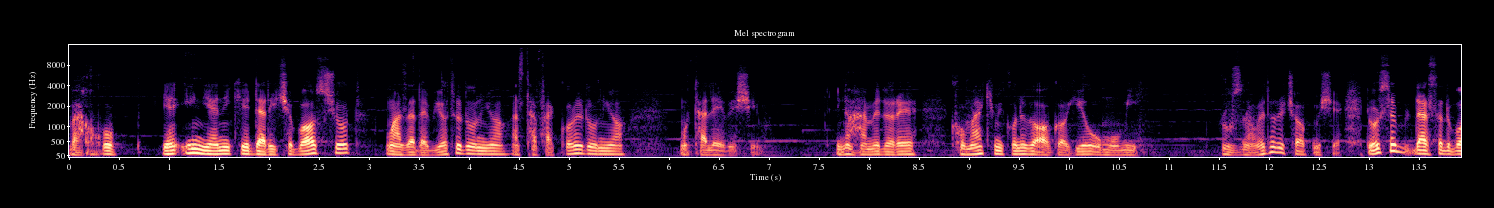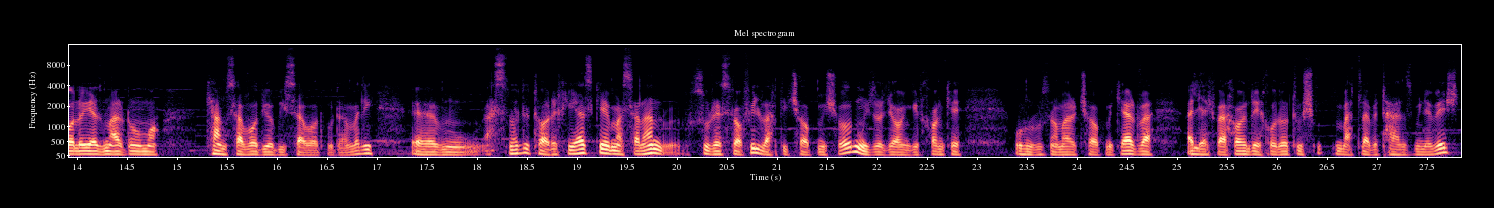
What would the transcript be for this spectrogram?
و خب این یعنی که دریچه باز شد ما از ادبیات دنیا از تفکر دنیا مطلع بشیم. اینا همه داره کمک می‌کنه به آگاهی عمومی. روزنامه داره چاپ میشه. درسته درصد بالایی از مردم ما کم سواد یا بی سواد بودن ولی اسناد تاریخی هست که مثلا سور اسرافیل وقتی چاپ می‌شد میرزا جهانگیر خان که اون روزنامه رو چاپ می‌کرد و علی اکبر خان خدا توش مطلب تنز می نوشت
